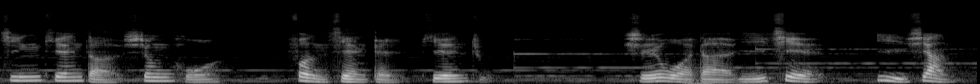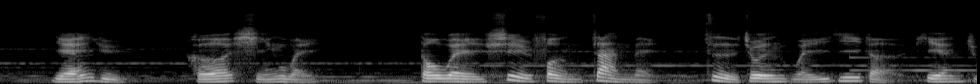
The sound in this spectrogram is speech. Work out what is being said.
今天的生活奉献给天主，使我的一切意向、言语和行为都为侍奉、赞美、自尊唯一的天主。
